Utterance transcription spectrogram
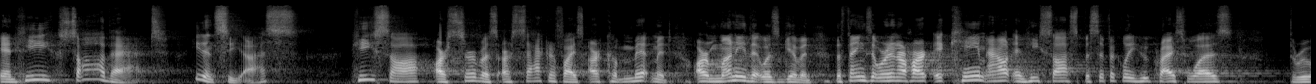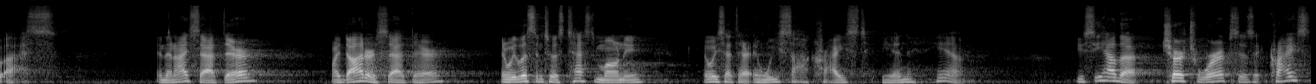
and He saw that. He didn't see us. He saw our service, our sacrifice, our commitment, our money that was given, the things that were in our heart. It came out, and He saw specifically who Christ was through us. And then I sat there, my daughter sat there, and we listened to His testimony, and we sat there and we saw Christ in him. You see how the church works? Is that Christ,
